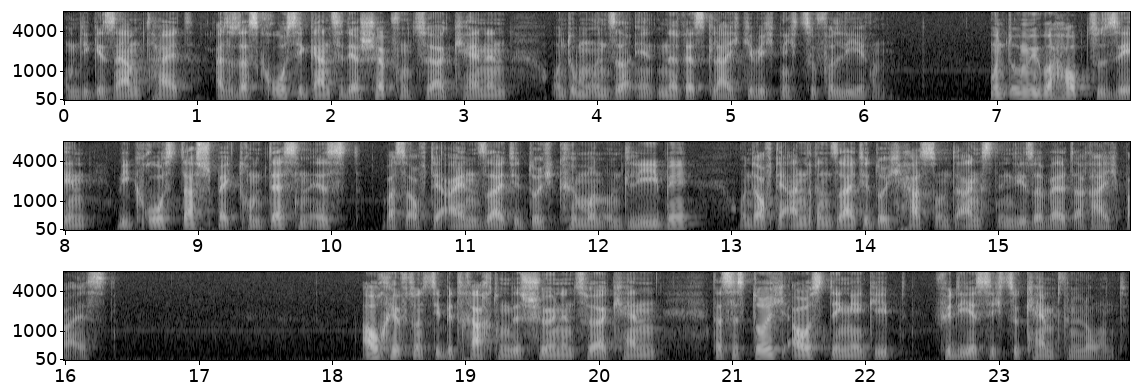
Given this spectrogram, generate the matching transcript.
um die Gesamtheit, also das große Ganze der Schöpfung zu erkennen und um unser inneres Gleichgewicht nicht zu verlieren. Und um überhaupt zu sehen, wie groß das Spektrum dessen ist, was auf der einen Seite durch Kümmern und Liebe und auf der anderen Seite durch Hass und Angst in dieser Welt erreichbar ist. Auch hilft uns die Betrachtung des Schönen zu erkennen, dass es durchaus Dinge gibt, für die es sich zu kämpfen lohnt.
